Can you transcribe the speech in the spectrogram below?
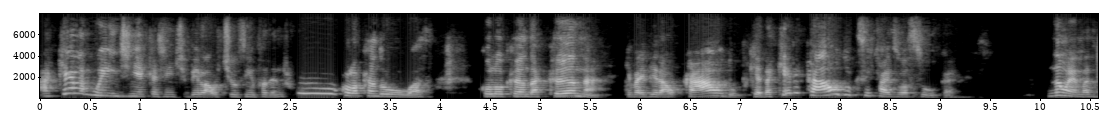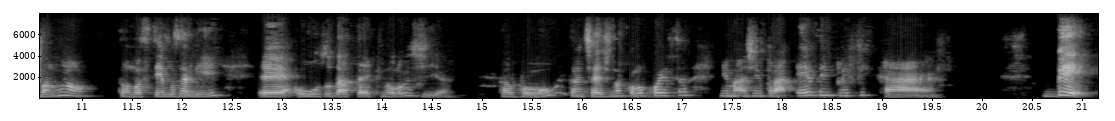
aquela moendinha que a gente vê lá o tiozinho fazendo, uh, colocando, a, colocando a cana, que vai virar o caldo, porque é daquele caldo que se faz o açúcar. Não é mais manual. Então, nós temos ali é, o uso da tecnologia. Tá bom? Então, a tia Edna colocou essa imagem para exemplificar. B.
